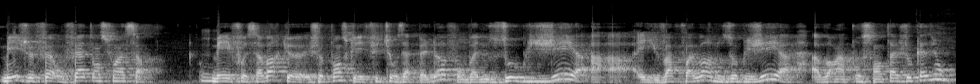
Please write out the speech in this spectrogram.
Mais je fais, on fait attention à ça. Mm. Mais il faut savoir que je pense que les futurs appels d'offres, on va nous obliger à, et il va falloir nous obliger à avoir un pourcentage d'occasion.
